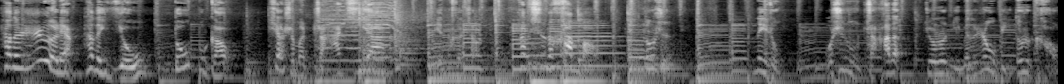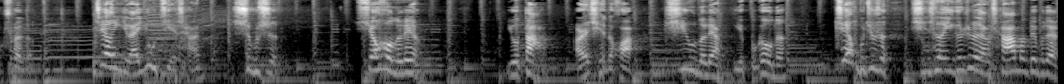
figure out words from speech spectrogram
它的热量、它的油都不高，像什么炸鸡啊，点的很少。他吃的汉堡都是那种不是那种炸的，就是说里面的肉饼都是烤出来的。这样一来又解馋，是不是？消耗的量又大，而且的话吸入的量也不够呢？这样不就是形成了一个热量差吗？对不对？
